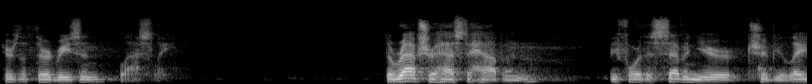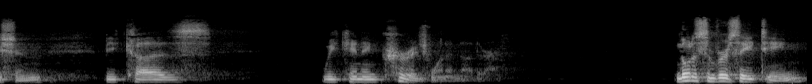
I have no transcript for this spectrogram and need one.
Here's the third reason, lastly. The rapture has to happen before the seven year tribulation because we can encourage one another. Notice in verse 18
